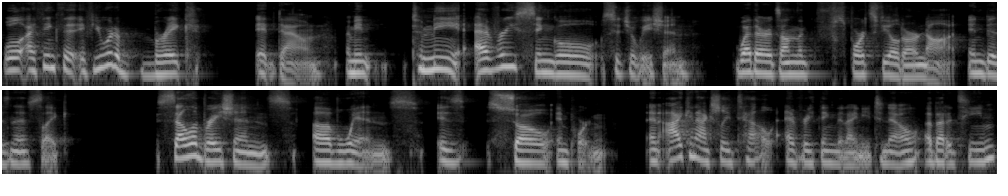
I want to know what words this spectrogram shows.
Well, I think that if you were to break it down, I mean, to me, every single situation, whether it's on the sports field or not, in business, like celebrations of wins is so important. And I can actually tell everything that I need to know about a team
